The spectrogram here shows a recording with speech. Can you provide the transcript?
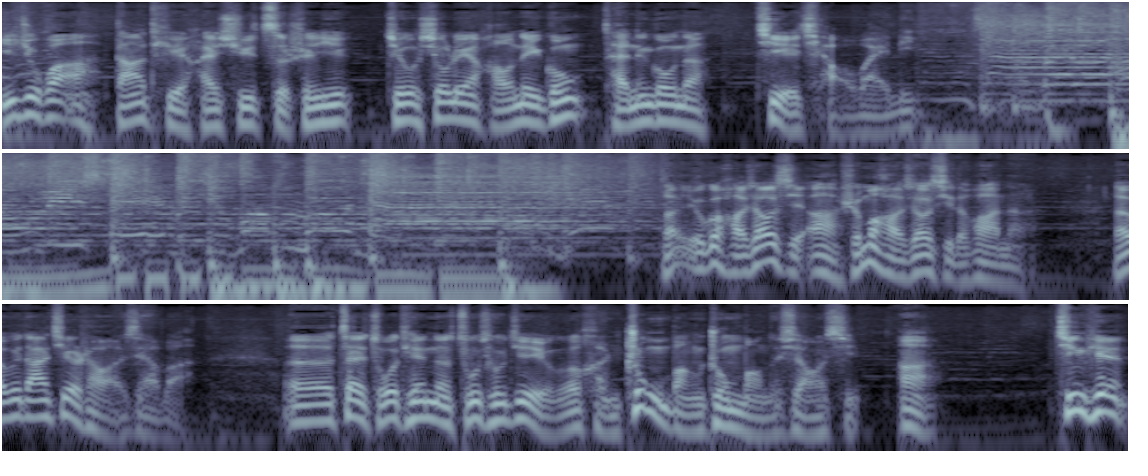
一句话啊，打铁还需自身硬，只有修炼好内功，才能够呢借巧外力。来，有个好消息啊，什么好消息的话呢？来为大家介绍一下吧，呃，在昨天呢，足球界有个很重磅重磅的消息啊，今天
